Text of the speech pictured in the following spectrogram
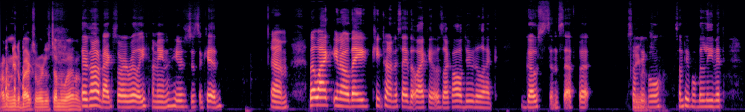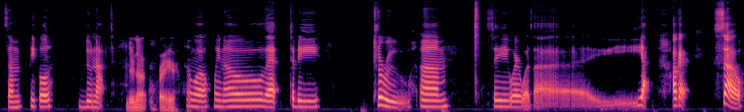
I don't need a backstory. Just tell me what happened. There's not a backstory really. I mean, he was just a kid. Um, but like you know, they keep trying to say that like it was like all due to like ghosts and stuff, but some Demons. people some people believe it, some people do not. Do not. Right here. Well, we know that to be true. Um, see, where was I? Yeah. Okay. So,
